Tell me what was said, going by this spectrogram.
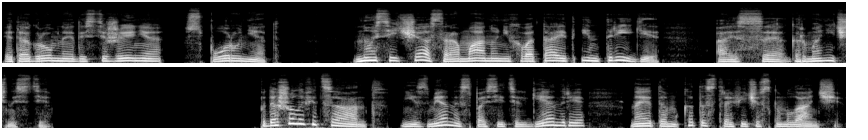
Это огромное достижение, спору нет. Но сейчас роману не хватает интриги, а эссе — гармоничности. Подошел официант, неизменный спаситель Генри, на этом катастрофическом ланче.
